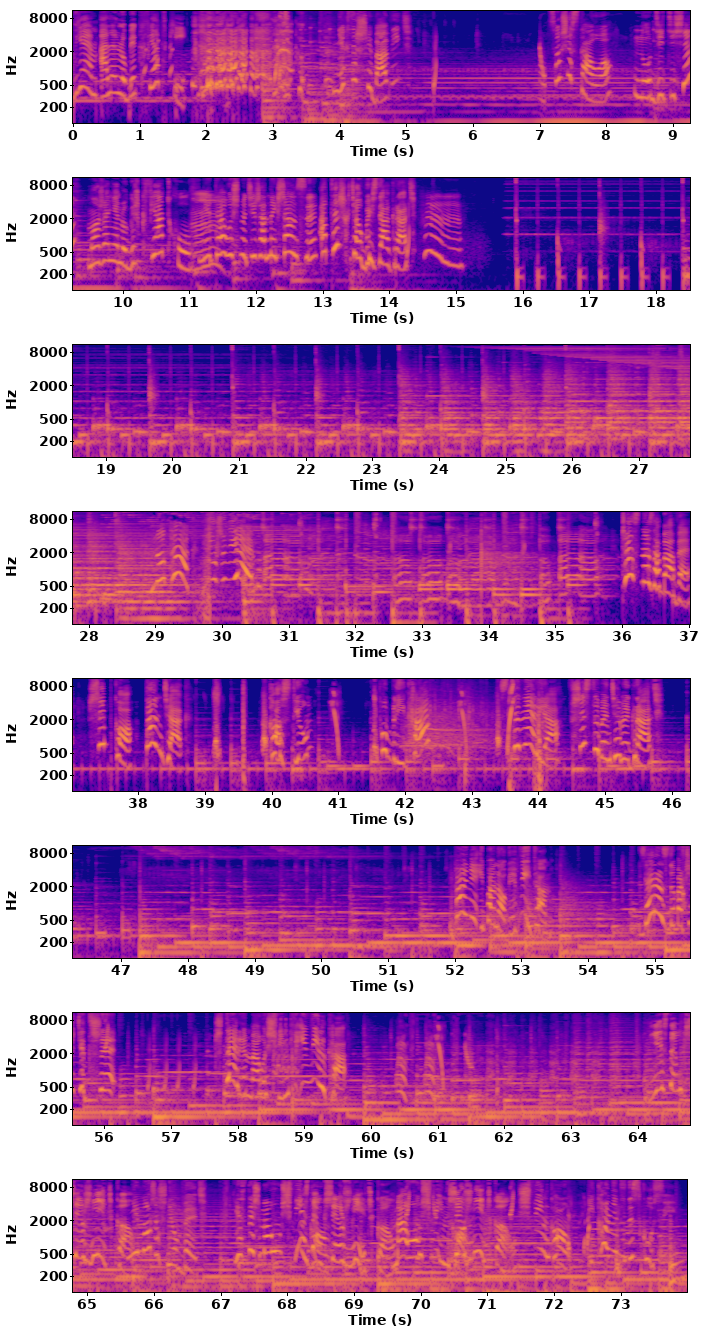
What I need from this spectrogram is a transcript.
Wiem, ale lubię kwiatki. Nie chcesz się bawić? Co się stało? Nudzi ci się? Może nie lubisz kwiatków? Nie dałyśmy ci żadnej szansy, a też chciałbyś zagrać. Hmm. Grać! Panie i panowie, witam! Zaraz zobaczycie trzy... Cztery małe świnki i wilka! Jestem księżniczką. Nie możesz nią być! Jesteś małą świnką! Jestem księżniczką. Małą świnką! Księżniczką. Świnką! I koniec dyskusji!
